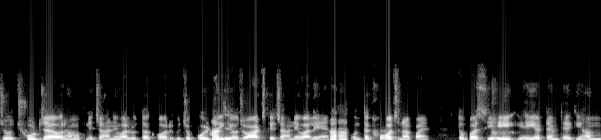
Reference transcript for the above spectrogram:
जो छूट जाए और हम अपने चाहने वालों तक और जो हाँ पोइट्री के और जो आर्ट्स के चाहने वाले हैं हाँ। उन तक पहुँच ना पाए। तो बस यही यही अटेम्प्ट है कि हम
